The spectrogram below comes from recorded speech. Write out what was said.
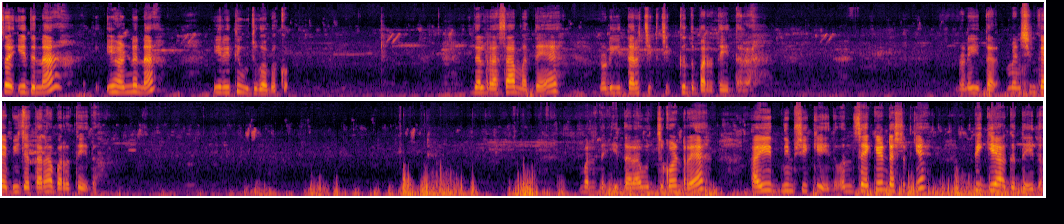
ಸೊ ಇದನ್ನು, ಈ ಹಣ್ಣನ್ನು ಈ ರೀತಿ ಉಜ್ಕೋಬೇಕು. ಇದ್ರಲ್ಲಿ ರಸ ಮತ್ತು, ನೋಡಿ, ಈ ಥರ ಚಿಕ್ಕ ಚಿಕ್ಕದು ಬರುತ್ತೆ ಈ ಥರ. ನೋಡಿ, ಈ ಥರ ಮೆಣಸಿನ್ಕಾಯಿ ಬೀಜ ಥರ ಬರುತ್ತೆ ಇದು. ಬರುತ್ತೆ, ಈ ಥರ ಉಜ್ಜಿಕೊಂಡ್ರೆ ಐದು ನಿಮಿಷಕ್ಕೆ ಇದು, ಒಂದು ಸೆಕೆಂಡ್ ಅಷ್ಟೊತ್ತಿಗೆ ಬಿಗಿ ಆಗುತ್ತೆ ಇದು.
